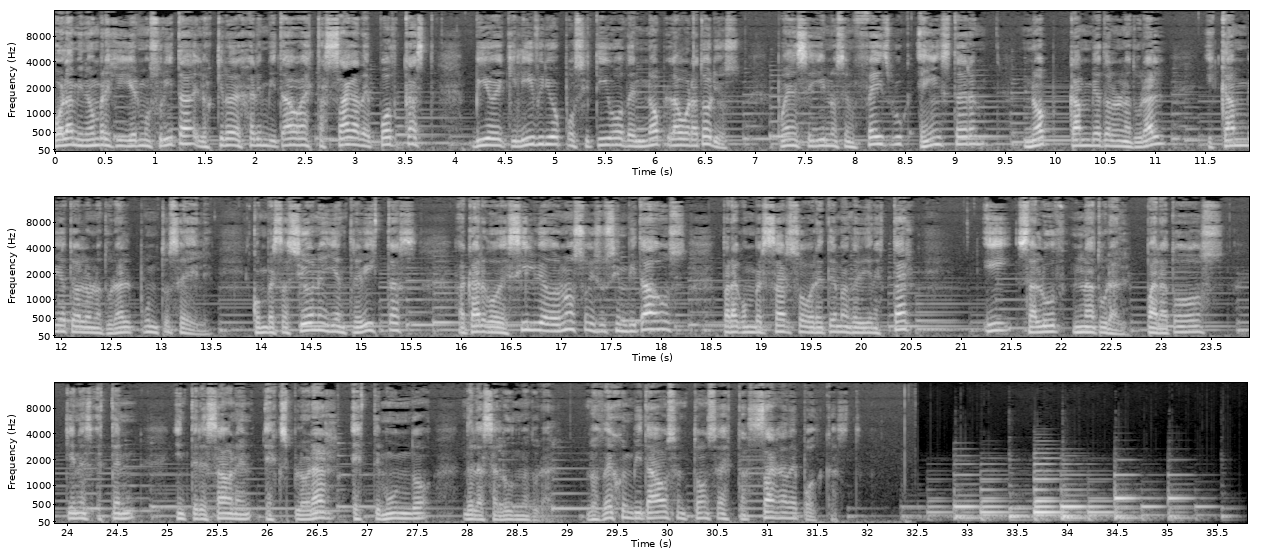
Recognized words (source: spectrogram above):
Hola, mi nombre es Guillermo Zurita y los quiero dejar invitados a esta saga de podcast Bioequilibrio Positivo de NOP Laboratorios. Pueden seguirnos en Facebook e Instagram, NOP Cámbiate a lo Natural y cámbiate a lo natural.cl. Conversaciones y entrevistas a cargo de Silvia Donoso y sus invitados para conversar sobre temas de bienestar y salud natural para todos quienes estén interesados en explorar este mundo de la salud natural. Los dejo invitados entonces a esta saga de podcast.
